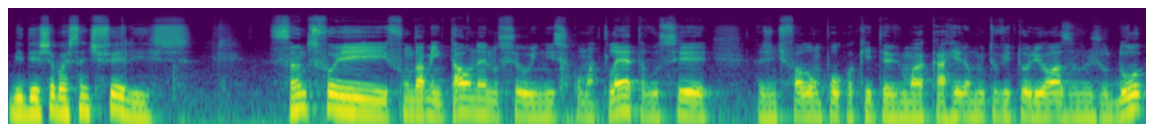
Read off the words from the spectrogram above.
me deixa bastante feliz. Santos foi fundamental né, no seu início como atleta. Você, a gente falou um pouco aqui, teve uma carreira muito vitoriosa no judô.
